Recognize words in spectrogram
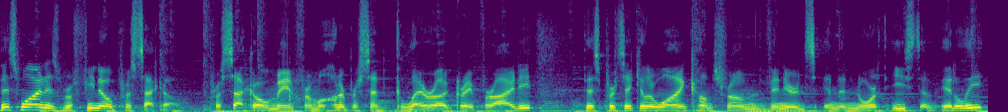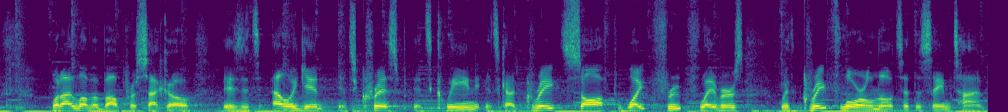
This wine is Ruffino Prosecco. Prosecco made from 100% Glera grape variety. This particular wine comes from vineyards in the northeast of Italy. What I love about Prosecco is it's elegant, it's crisp, it's clean, it's got great soft white fruit flavors with great floral notes at the same time.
